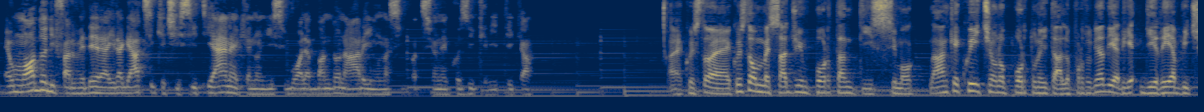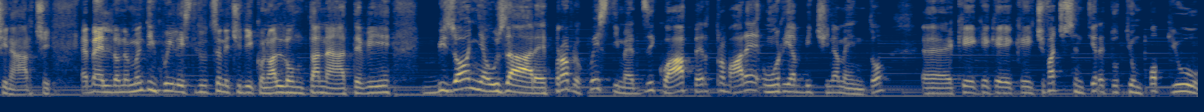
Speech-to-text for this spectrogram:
è un modo di far vedere ai ragazzi che ci si tiene, che non gli si vuole abbandonare in una situazione così critica. Eh, questo, è, questo, è, un messaggio importantissimo. Anche qui c'è un'opportunità, l'opportunità di, di, riavvicinarci. È bello, nel momento in cui le istituzioni ci dicono allontanatevi, bisogna usare proprio questi mezzi qua per trovare un riavvicinamento eh, che, che, che, che ci faccia sentire tutti un po' più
